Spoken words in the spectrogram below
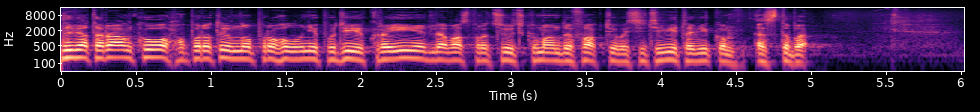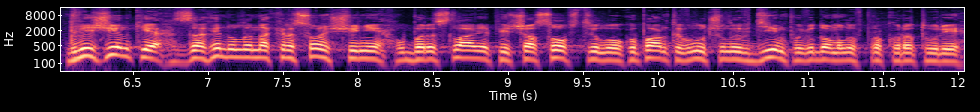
Дев'ята ранку. Оперативно про головні події в країні для вас працюють команди фактів СІТВ та віком СТБ. Дві жінки загинули на Херсонщині у Береславі. Під час обстрілу окупанти влучили в дім. Повідомили в прокуратурі.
